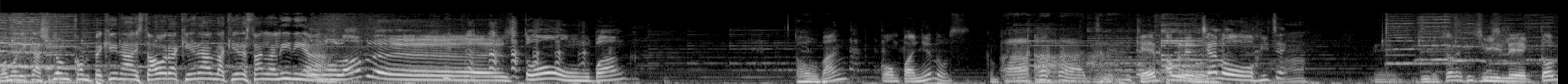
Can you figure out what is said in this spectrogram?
Comunicación con Pekín a esta hora. ¿Quién habla? ¿Quién está en la línea? Honorable Stonebank. Stonebank, compañeros. Ah, qué pu- Aprecialo, dice. Eh, director de Director,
